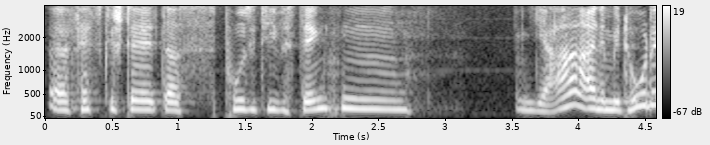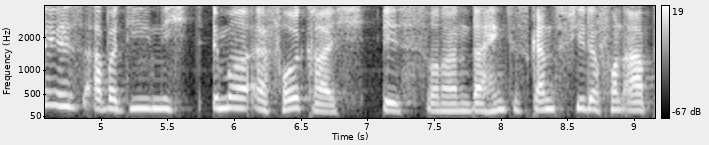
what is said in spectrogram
äh, festgestellt, dass positives Denken ja eine Methode ist, aber die nicht immer erfolgreich ist, sondern da hängt es ganz viel davon ab,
